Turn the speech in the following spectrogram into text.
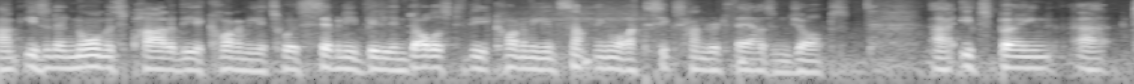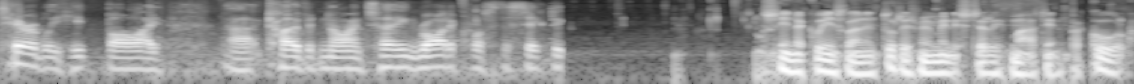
um, is an enormous part of the economy. It's worth $70 billion to the economy and something like 600,000 jobs. Uh, it's been uh, terribly hit by uh, COVID 19 right across the sector. Siinä Queenslandin turismiministeri Martin Pakula.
